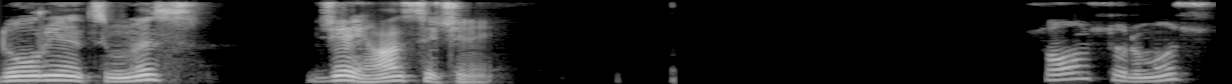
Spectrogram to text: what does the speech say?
Doğru yanıtımız Ceyhan seçeneği. Son sorumuz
